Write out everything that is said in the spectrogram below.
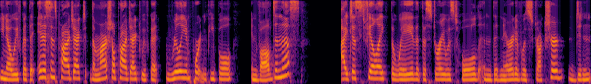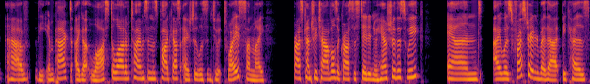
you know, we've got the Innocence Project, the Marshall Project, we've got really important people involved in this. I just feel like the way that the story was told and the narrative was structured didn't have the impact. I got lost a lot of times in this podcast. I actually listened to it twice on my cross country travels across the state of New Hampshire this week. And I was frustrated by that because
